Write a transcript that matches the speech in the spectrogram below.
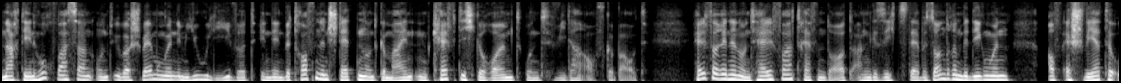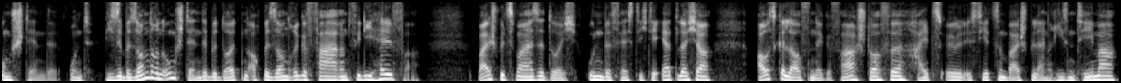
Nach den Hochwassern und Überschwemmungen im Juli wird in den betroffenen Städten und Gemeinden kräftig geräumt und wieder aufgebaut. Helferinnen und Helfer treffen dort angesichts der besonderen Bedingungen auf erschwerte Umstände. Und diese besonderen Umstände bedeuten auch besondere Gefahren für die Helfer. Beispielsweise durch unbefestigte Erdlöcher, ausgelaufene Gefahrstoffe, Heizöl ist hier zum Beispiel ein Riesenthema,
